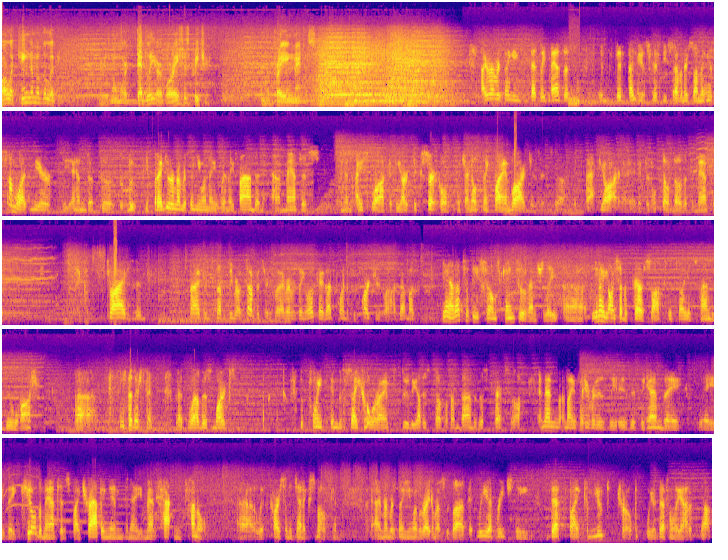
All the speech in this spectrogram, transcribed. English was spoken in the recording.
all the kingdom of the living, there is no more deadly or voracious creature than the praying mantis. I remember thinking deadly mantis. In, I think it's 57 or something. It's somewhat near the end of the, the loop. But I do remember thinking when they when they found an, a mantis in an ice block at the Arctic Circle, which I don't think by and large is its, uh, its backyard. I, I don't, don't know that the mantis thrives in thrives in sub-zero temperatures. But I remember thinking, okay, that point of departure is odd. That must. Yeah, that's what these films came to eventually. Uh, you know, you always have a pair of socks that tell you it's time to do wash. Uh, you know, there's that, that well, this marks the point in the cycle where I have to do the other stuff if I'm down to this pair of socks. And then my favorite is the is at the end they they they kill the mantis by trapping him in a Manhattan tunnel uh, with carcinogenic smoke. And I remember thinking, well, the writer must have thought if we have reached the death by commute trope, we are definitely out of stuff.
